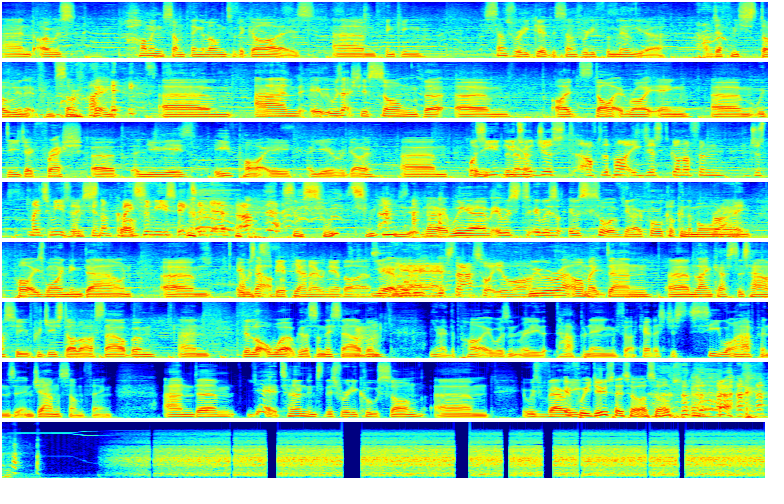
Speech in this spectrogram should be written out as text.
and I was humming something along to the guys, um, thinking, "This sounds really good. This sounds really familiar." I've definitely stolen it from something. Um, and it was actually a song that um, I'd started writing um, with DJ Fresh uh, a New Year's Eve party a year ago. Um, What, so the- you, the you two never- had just, after the party, just gone off and just made some music? We and snuck made some music together? some sweet, sweet music. No, we um, it was it was it was sort of you know four o'clock in the morning, party's winding down. Um, it was Happens out. to be a piano nearby. or something. Yeah, well, we- yes, that's what you want. We were at our mate Dan um, Lancaster's house, who produced our last album and did a lot of work with us on this album. Mm-hmm. You know, the party wasn't really happening. We thought, okay, let's just see what happens and jam something. And um, yeah, it turned into this really cool song. Um, it was very. If we do say so ourselves.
